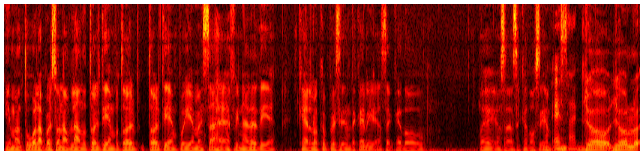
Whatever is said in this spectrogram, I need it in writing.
y mantuvo a la persona hablando todo el tiempo, todo el, todo el tiempo y el mensaje al final del día, que era lo que el presidente quería, se quedó, eh, o sea, se quedó siempre. Exacto. Yo, yo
